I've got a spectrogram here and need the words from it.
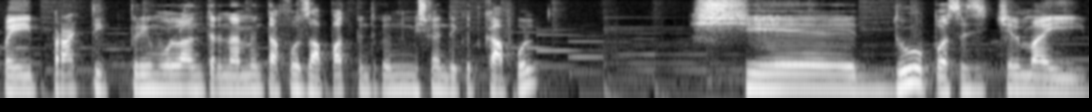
Păi, practic, primul antrenament a fost zapat pentru că nu mișcam decât capul. Și după, să zic, cel mai...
